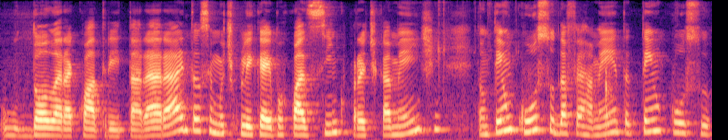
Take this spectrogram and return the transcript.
o dólar a 4 e tarará, então você multiplica aí por quase 5 praticamente. Então tem um custo da ferramenta, tem um custo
